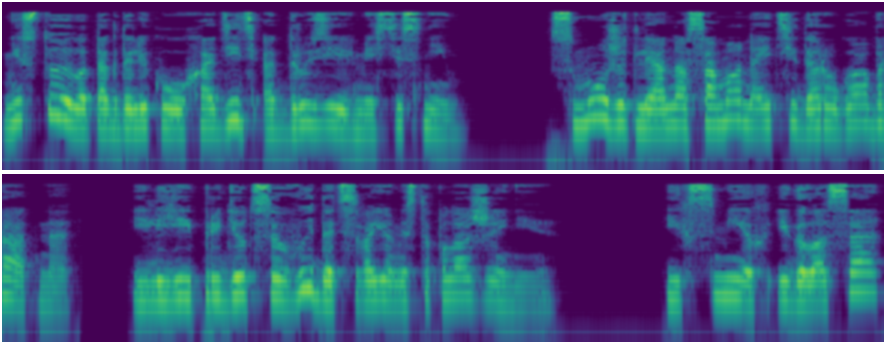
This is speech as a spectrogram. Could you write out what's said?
Не стоило так далеко уходить от друзей вместе с ним. Сможет ли она сама найти дорогу обратно, или ей придется выдать свое местоположение? Их смех и голоса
